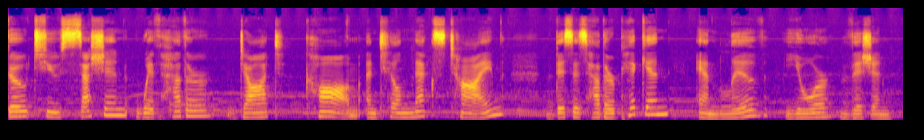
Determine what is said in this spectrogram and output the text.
go to sessionwithheather.com. Until next time, this is Heather Picken and live your vision.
